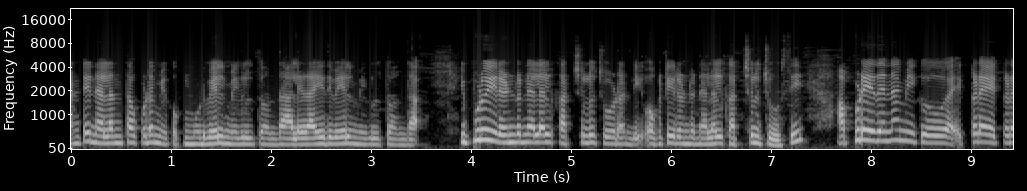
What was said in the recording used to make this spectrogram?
అంటే నెలంతా కూడా మీకు ఒక మూడు వేలు మిగులుతోందా లేదా ఐదు వేలు మిగులుతోందా? ఇప్పుడు ఈ రెండు నెలల ఖర్చులు చూడండి. ఒకటి రెండు నెలల ఖర్చులు చూసి అప్పుడు ఏదైనా మీకు ఎక్కడ ఎక్కడ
